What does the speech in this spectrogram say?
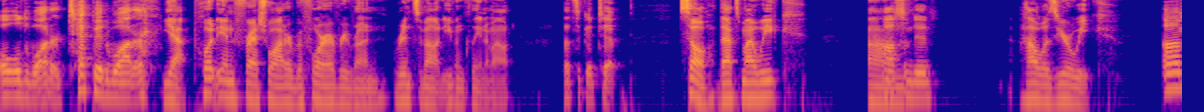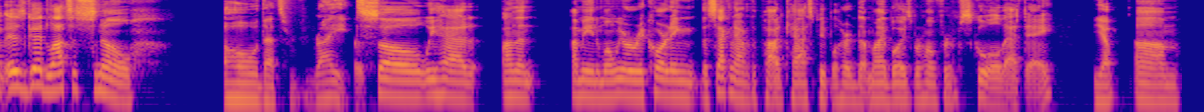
Old water, tepid water. Yeah, put in fresh water before every run. Rinse them out, even clean them out. That's a good tip. So that's my week. Um, awesome, dude. How was your week? Um, it was good. Lots of snow. Oh, that's right. So we had on the. I mean, when we were recording the second half of the podcast, people heard that my boys were home from school that day. Yep. Um,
